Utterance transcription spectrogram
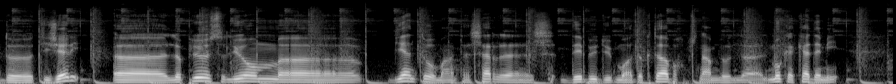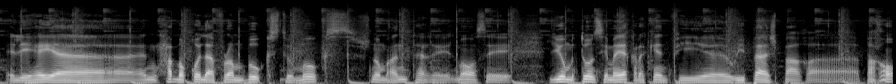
de تيجاري آه le plus اليوم آه bientôt معناتها شهر début du mois d'octobre باش نعملوا ال MOOC Academy اللي هي نحب نقولها from books to MOOCs شنو معناتها réellement c'est اليوم التونسي ما يقرا كان في 8 pages par par an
